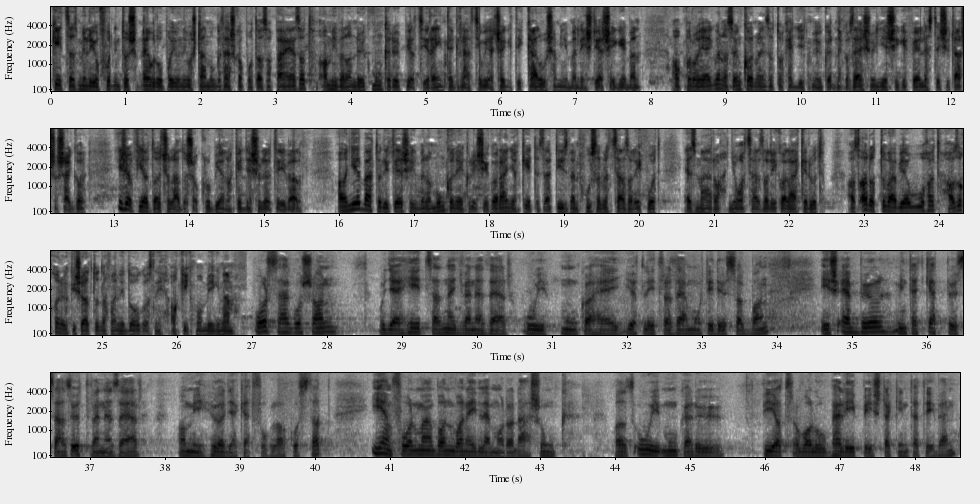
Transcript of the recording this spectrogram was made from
200 millió forintos Európai Uniós támogatást kapott az a pályázat, amivel a nők munkerőpiaci reintegrációját segítik Kálósemjében és térségében. A projektben az önkormányzatok együttműködnek az első nyírségi fejlesztési társasággal és a Fiatal Családosok Klubjának Egyesületével. A nyírbátori térségben a munkanélküliség aránya 2010-ben 25% volt, ez már a 8% alá került. Az adat tovább javulhat, ha azok a nők is el tudnak menni dolgozni, akik ma még nem. Országosan ugye 740 ezer új munkahely jött létre az elmúlt időszakban, és ebből mintegy 250 ezer, ami hölgyeket foglalkoztat. Ilyen formában van egy lemaradásunk az új munkaerő piacra való belépés tekintetében.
